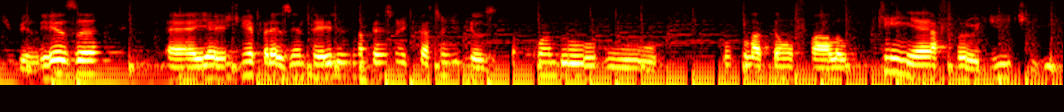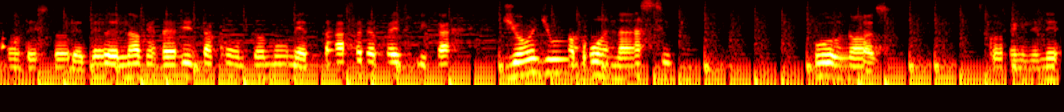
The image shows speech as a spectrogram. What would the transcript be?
de beleza, é, e a gente representa eles na personificação de Deus. Então, quando o, o Platão fala quem é Afrodite e conta a história dela, na verdade ele está contando uma metáfora para explicar de onde o amor nasce por nós. Você consegue entender?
